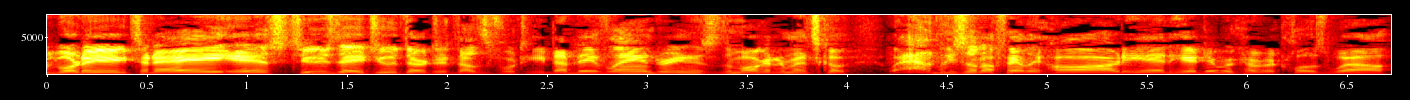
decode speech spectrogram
Good morning. Today is Tuesday, June 3rd, 2014. I'm Dave Landry, and this is the Market Minutes. Well, we sold off fairly hard in here. Did recover close well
